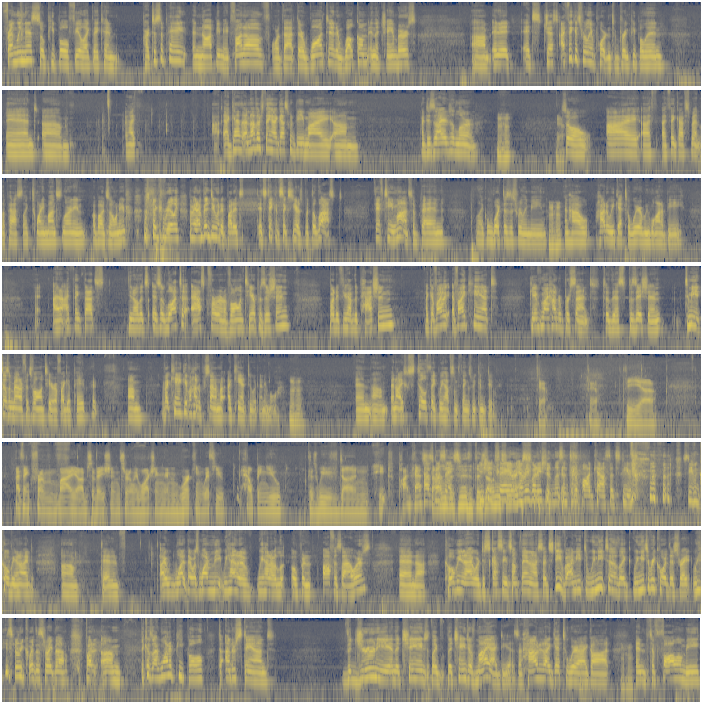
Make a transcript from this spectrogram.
friendliness so people feel like they can participate and not be made fun of, or that they're wanted and welcome in the chambers. Um, and it it's just I think it's really important to bring people in, and um, and I I guess another thing I guess would be my um, my desire to learn. Mm-hmm. Yeah. So I I, th- I think I've spent the past like 20 months learning about zoning. like really, I mean I've been doing it, but it's it's taken six years. But the last 15 months have been like, what does this really mean, Mhm. and how how do we get to where we want to be? And I think that's you know that's is a lot to ask for in a volunteer position, but if you have the passion, like if I if I can't give my 100% to this position, to me, it doesn't matter if it's volunteer if I get paid. Right? Um, if I can't give 100%, I'm not, I can't do it anymore. Mhm. And, um, and I still think we have some things we can do. Yeah, yeah. The uh, I think from my observation, certainly watching and working with you, helping you, because we've done eight podcasts I was on say, the you zoning should say series. everybody should listen to the podcast that Steve, Stephen Kobe and I um, did. And I went, there was one meet. We had a we had our open office hours, and uh, Kobe and I were discussing something. And I said, Steve, I need to. We need to like we need to record this right. We need to record this right now. But um, because I wanted people to understand the journey and the change like the change of my ideas and how did i get to where i got and to follow me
